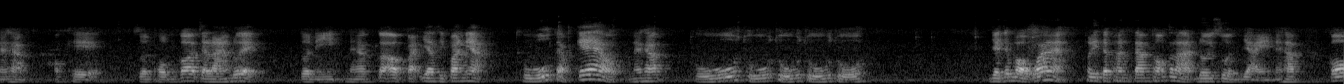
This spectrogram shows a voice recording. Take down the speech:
นะครับโอเค ส่วนผมก็จะล้างด้วยตัวนี้นะครับ ก็เอายาสีฟันเนี่ยถูกับแก้วนะครับ ถูถูถูถูถูอยากจะบอกว่าผลิตภัณฑ์ตามท้องตลาดโดยส่วนใหญ่นะครับ ก็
